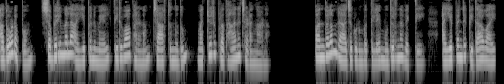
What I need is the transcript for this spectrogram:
അതോടൊപ്പം ശബരിമല അയ്യപ്പനുമേൽ തിരുവാഭരണം ചാർത്തുന്നതും മറ്റൊരു പ്രധാന ചടങ്ങാണ്. പന്തളം രാജകുടുംബത്തിലെ മുതിർന്ന വ്യക്തി അയ്യപ്പന്റെ പിതാവായി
